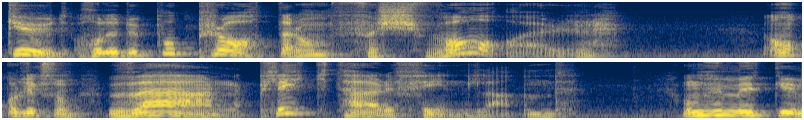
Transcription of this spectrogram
Gud, håller du på och pratar om försvar? Och, och liksom värnplikt här i Finland? Om hur mycket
